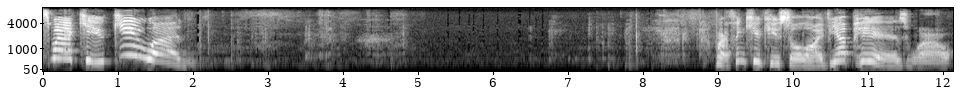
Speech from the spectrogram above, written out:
That's where QQ went! Right, I think QQ's still alive. Yep, he is. Wow.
